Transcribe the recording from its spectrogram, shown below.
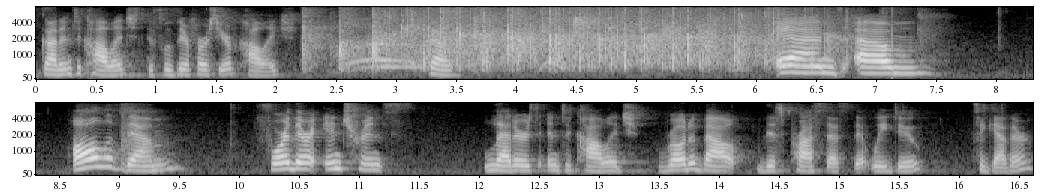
got into college. This was their first year of college. So, and um, all of them, for their entrance letters into college, wrote about this process that we do together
